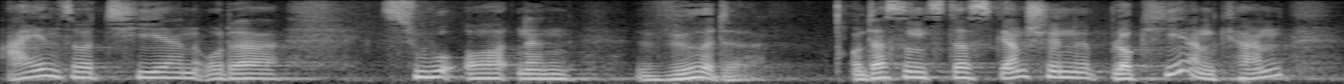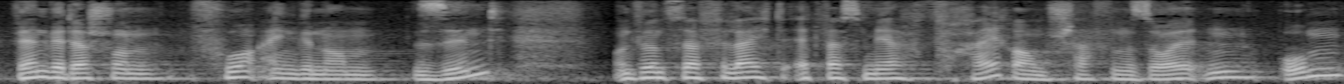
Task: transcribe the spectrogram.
einsortieren oder zuordnen würde. Und dass uns das ganz schön blockieren kann, wenn wir da schon voreingenommen sind und wir uns da vielleicht etwas mehr Freiraum schaffen sollten, um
